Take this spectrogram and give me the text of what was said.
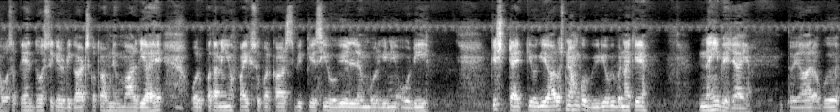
हो सकते हैं। दो सिक्योरिटी गार्ड्स को तो हमने मार दिया है। और पता नहीं फाइव सुपर कार्स भी कैसी होगी लेम्बोर्गिनी ओडी किस टाइप की होगी यार, उसने हमको वीडियो भी बना के नहीं भेजा है। तो यार, अब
